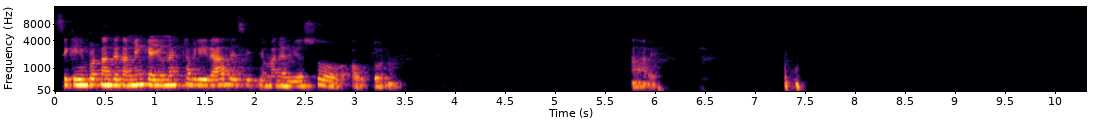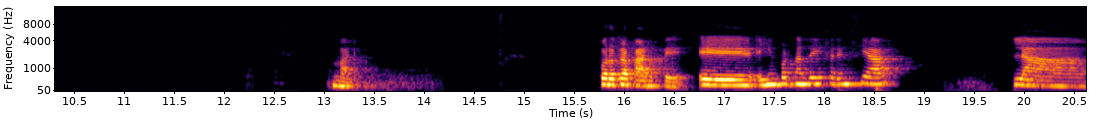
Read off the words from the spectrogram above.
sí que es importante también que haya una estabilidad del sistema nervioso autónomo. A ver. Vale. Por otra parte, eh, es importante diferenciar la,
